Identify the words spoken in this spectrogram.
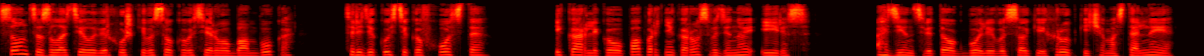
Солнце золотило верхушки высокого серого бамбука. Среди кустиков хосты и карликового папоротника рос водяной ирис. Один цветок, более высокий и хрупкий, чем остальные,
